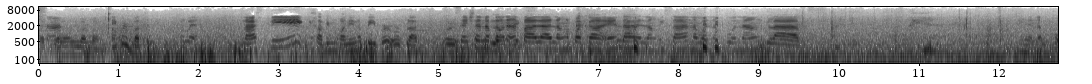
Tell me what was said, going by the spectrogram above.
Siya? walang laman? Paper ba to? Uwe. Plastic! Sabi mo kanina paper or plastic? Or Pasensya na po na ang tala lang ang pagkain dahil lang isa nawalan po ng gloves. Ayan. Ayan na po.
